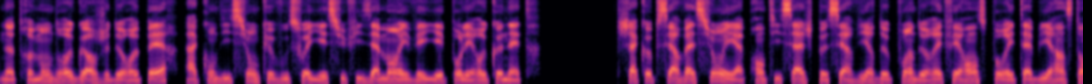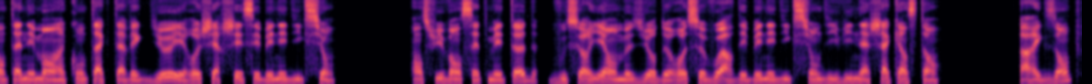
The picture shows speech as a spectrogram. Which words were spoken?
Notre monde regorge de repères, à condition que vous soyez suffisamment éveillé pour les reconnaître. Chaque observation et apprentissage peut servir de point de référence pour établir instantanément un contact avec Dieu et rechercher ses bénédictions. En suivant cette méthode, vous seriez en mesure de recevoir des bénédictions divines à chaque instant. Par exemple,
